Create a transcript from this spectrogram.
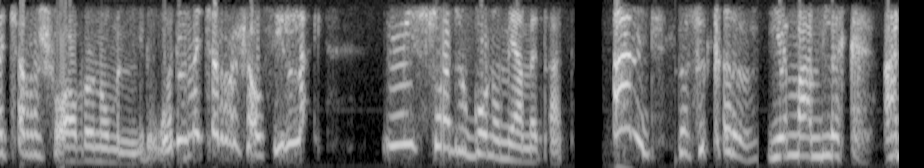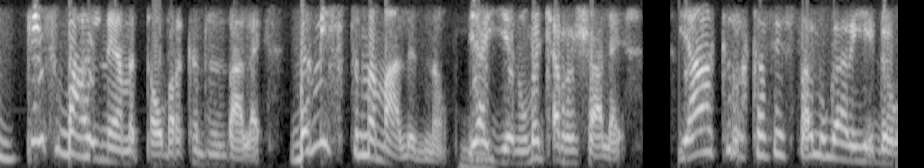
መጨረሻው አብረ ነው የምንሄደው። ወደ መጨረሻው ሲል ላይ ሚስቱ አድርጎ ነው የሚያመጣት። አንድ በፍቅር የማምለክ አዲስ ባህል ነው ያመጣው በረከት እዛ ላይ በሚስት መማልን ነው ያየ ነው። መጨረሻ ላይ ያ ክር ከፌስታሉ ጋር የሄደው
